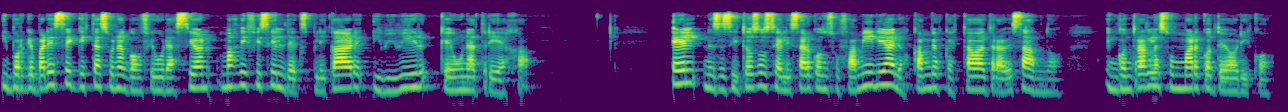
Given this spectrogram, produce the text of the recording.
y porque parece que esta es una configuración más difícil de explicar y vivir que una trieja. Él necesitó socializar con su familia los cambios que estaba atravesando, encontrarles un marco teórico.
